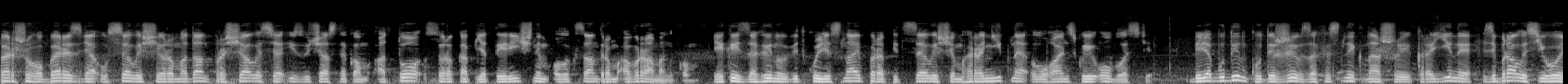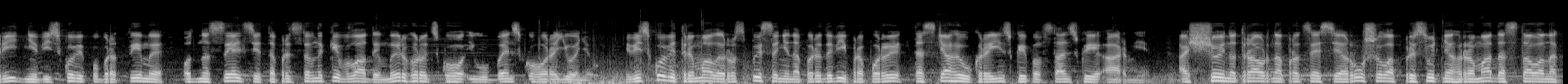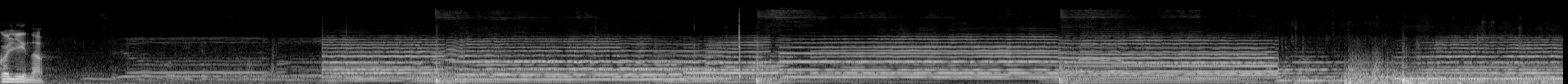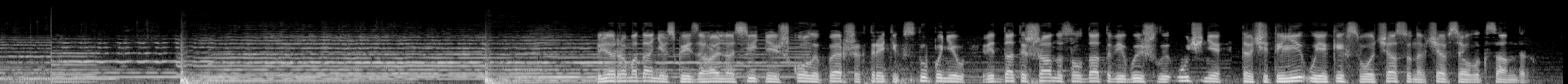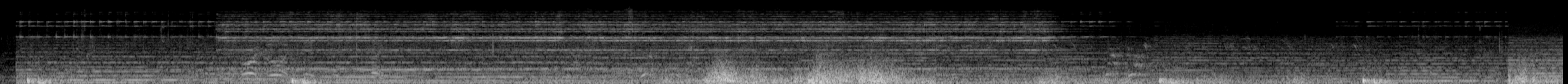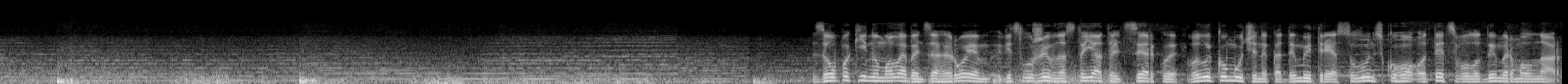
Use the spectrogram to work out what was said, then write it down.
1 березня у селищі Ромадан прощалися із учасником АТО 45-річним Олександром Авраменком, який загинув від кулі снайпера під селищем Гранітне Луганської області. Біля будинку, де жив захисник нашої країни, зібрались його рідні, військові побратими, односельці та представники влади Миргородського і Лубенського районів. Військові тримали розписані на передовій прапори та стяги української повстанської армії. А щойно траурна процесія рушила, присутня громада стала на коліна. Біля Рамаданівської загальноосвітньої школи перших третіх ступенів віддати шану солдатові вийшли учні та вчителі, у яких свого часу навчався Олександр. За упокійну молебень за героєм відслужив настоятель церкви великомученика Димитрія Солунського отець Володимир Молнар.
